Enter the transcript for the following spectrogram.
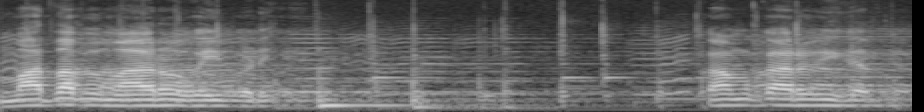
ਮਾਤਾ ਬਿਮਾਰ ਹੋ ਗਈ ਬੜੀ। ਕੰਮ ਕਰ ਵੀ ਕਰਦੇ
